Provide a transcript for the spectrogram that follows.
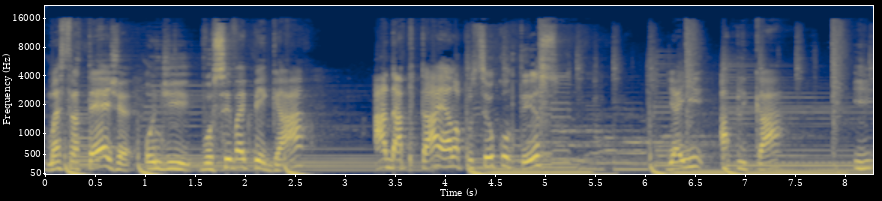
Uma estratégia onde você vai pegar, adaptar ela para o seu contexto e aí aplicar e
